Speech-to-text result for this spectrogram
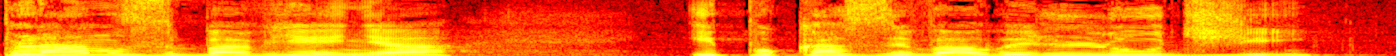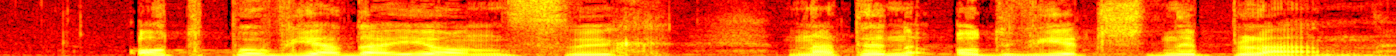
plan zbawienia i pokazywały ludzi odpowiadających na ten odwieczny plan.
